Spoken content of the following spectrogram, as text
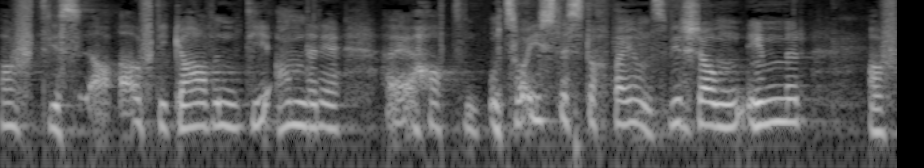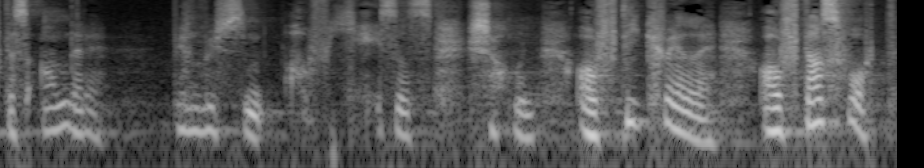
auf die, auf die Gaben, die andere äh, hatten. Und so ist es doch bei uns. Wir schauen immer auf das andere. Wir müssen auf Jesus schauen, auf die Quelle, auf das Wort,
